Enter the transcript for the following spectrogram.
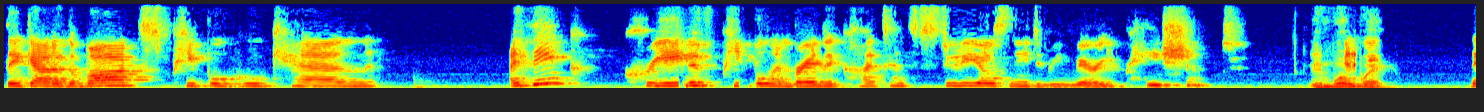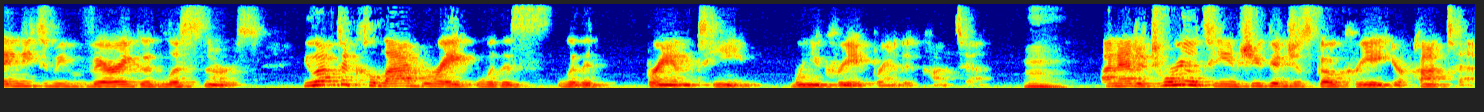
think out of the box people who can i think creative people in branded content studios need to be very patient In what And way? They need to be very good listeners. You have to collaborate with a with a brand team when you create branded content. Mm. On editorial teams, you can just go create your content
